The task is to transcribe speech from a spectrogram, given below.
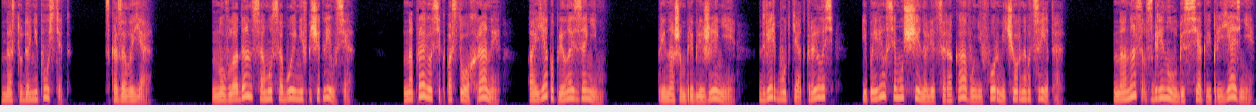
«Нас туда не пустят», — сказала я. Но Владан, само собой, не впечатлился. Направился к посту охраны, а я поплелась за ним. При нашем приближении дверь будки открылась, и появился мужчина лет сорока в униформе черного цвета. На нас взглянул без всякой приязни,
